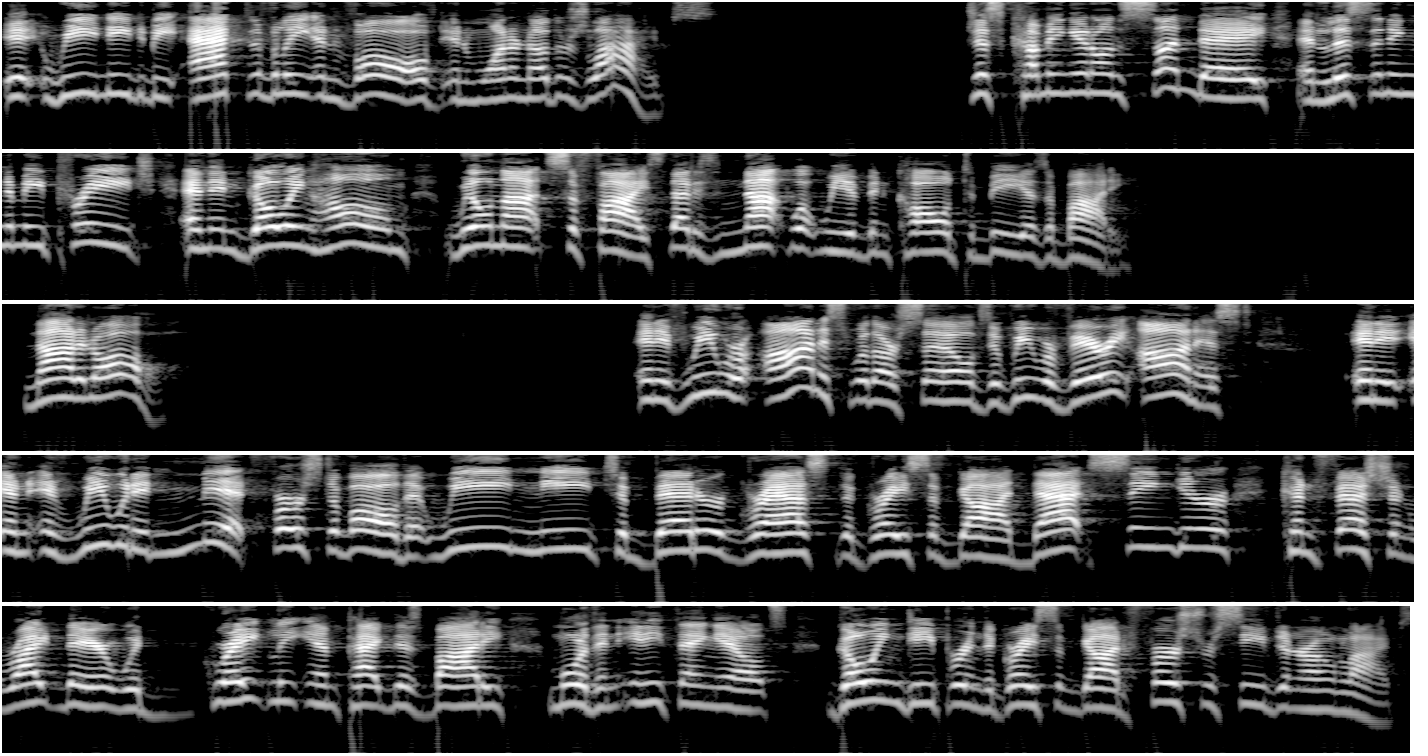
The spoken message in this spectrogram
It, we need to be actively involved in one another's lives. Just coming in on Sunday and listening to me preach and then going home will not suffice. That is not what we have been called to be as a body. Not at all. And if we were honest with ourselves, if we were very honest, and, it, and if we would admit, first of all, that we need to better grasp the grace of God, that singular confession right there would greatly impact this body more than anything else, going deeper in the grace of God first received in our own lives.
